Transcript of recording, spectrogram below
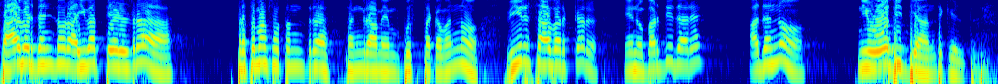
ಸಾವಿರದ ಎಂಟುನೂರ ಐವತ್ತೇಳರ ಪ್ರಥಮ ಸ್ವತಂತ್ರ ಸಂಗ್ರಾಮ ಎಂಬ ಪುಸ್ತಕವನ್ನು ವೀರ್ ಸಾವರ್ಕರ್ ಏನು ಬರೆದಿದ್ದಾರೆ? ಅದನ್ನು ನೀವು ಓದಿದ್ಯಾ ಅಂತ ಕೇಳ್ತಾರೆ.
